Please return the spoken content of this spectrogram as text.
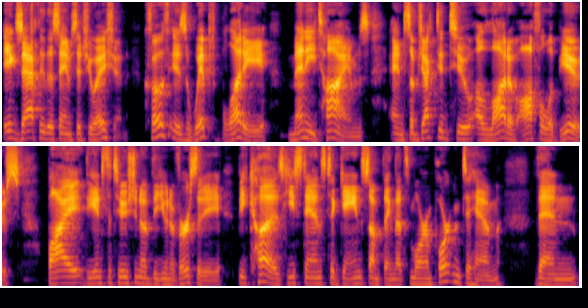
exactly the same situation. Kvothe is whipped bloody many times and subjected to a lot of awful abuse by the institution of the university because he stands to gain something that's more important to him than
